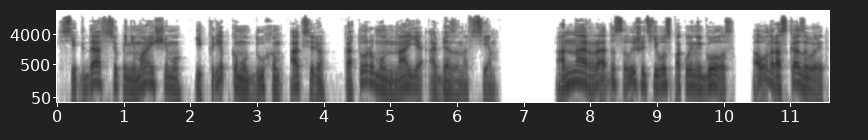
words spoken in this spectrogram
Всегда все понимающему и крепкому духом Акселю, которому Ная обязана всем. Она рада слышать его спокойный голос, а он рассказывает,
